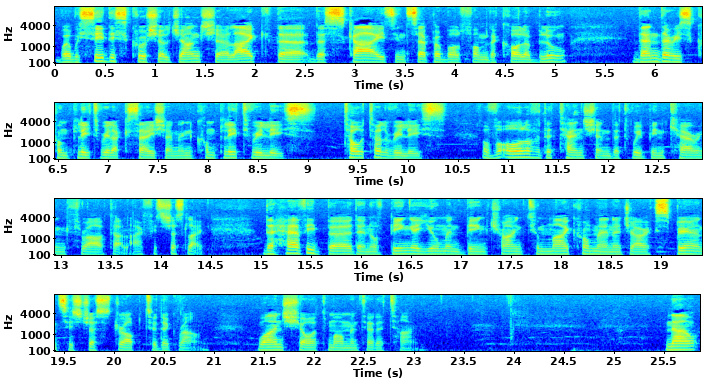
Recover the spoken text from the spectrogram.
where we see this crucial juncture, like the, the sky is inseparable from the color blue, then there is complete relaxation and complete release, total release of all of the tension that we've been carrying throughout our life. It's just like the heavy burden of being a human being trying to micromanage our experience is just dropped to the ground, one short moment at a time. Now,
